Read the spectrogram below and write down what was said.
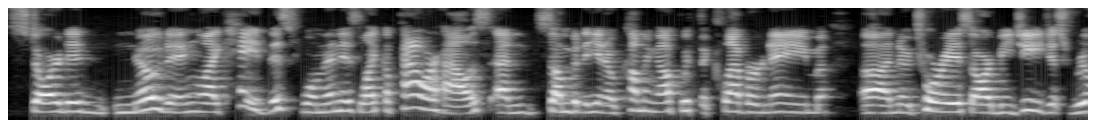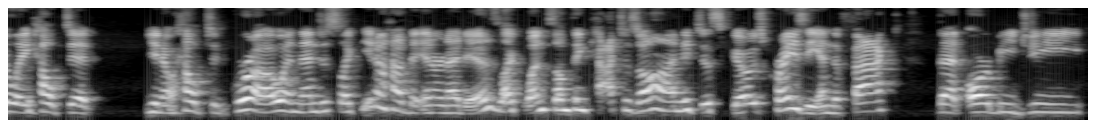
started noting like hey this woman is like a powerhouse and somebody you know coming up with the clever name uh, notorious rbg just really helped it you know helped it grow. And then just like you know how the internet is like when something catches on it just goes crazy. And the fact that rbg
